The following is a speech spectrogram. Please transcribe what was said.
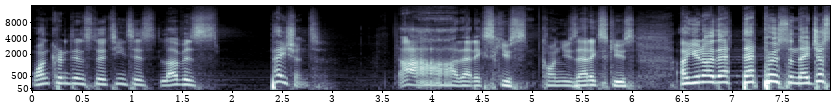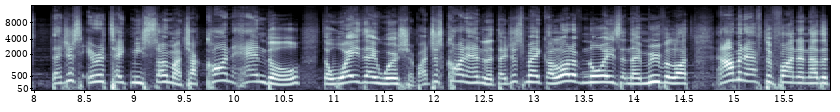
1 Corinthians 13 says love is patient. Ah, that excuse. Can't use that excuse. Oh, you know that that person, they just they just irritate me so much. I can't handle the way they worship. I just can't handle it. They just make a lot of noise and they move a lot. And I'm gonna have to find another.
